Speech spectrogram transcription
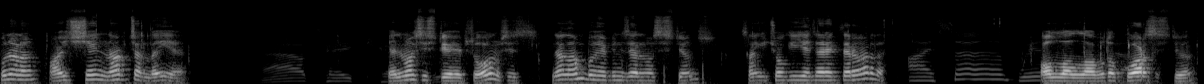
Bu ne lan? Ayçiçeğin ne yapacaksın dayı ya? Elmas istiyor hepsi oğlum siz. Ne lan bu hepiniz elmas istiyorsunuz? Sanki çok iyi yetenekleri var da. Allah Allah bu da kuvars istiyor.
